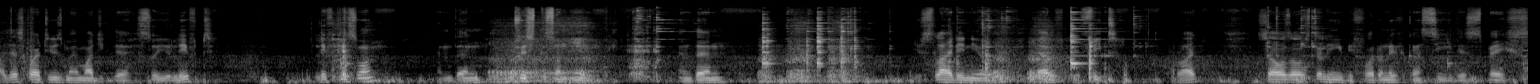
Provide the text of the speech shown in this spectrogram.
I just try to use my magic there. So you lift, lift this one, and then twist this one in, and then you slide in your L feet. All right. So as I was telling you before, I don't know if you can see this space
